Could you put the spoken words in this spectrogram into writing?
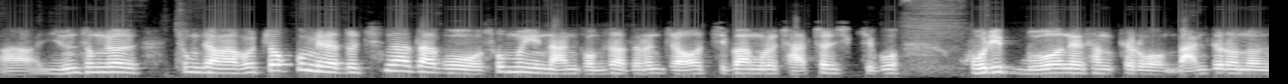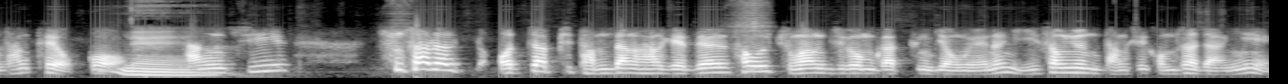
아, 윤석열 총장하고 조금이라도 친하다고 소문이 난 검사들은 저 지방으로 자천시키고 고립 무원의 상태로 만들어 놓은 상태였고 네. 당시 수사를 어차피 담당하게 될 서울중앙지검 같은 경우에는 이성윤 당시 검사장이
